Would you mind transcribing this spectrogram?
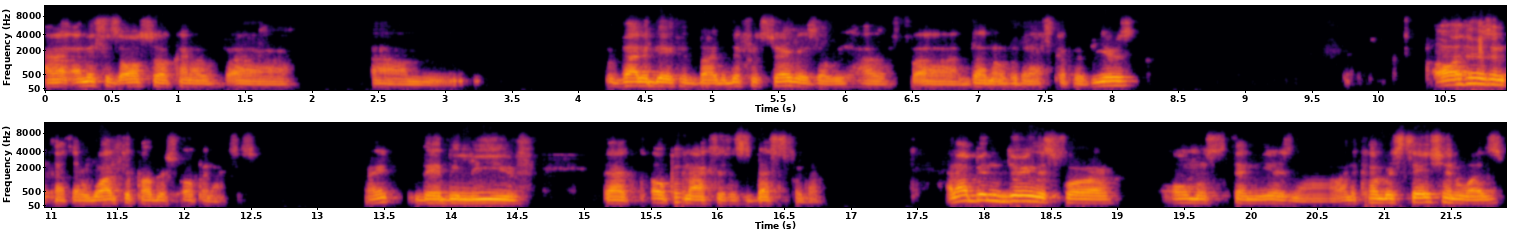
and, and this is also kind of uh, um, validated by the different surveys that we have uh, done over the last couple of years. Authors in Qatar want to publish open access, right? They believe that open access is best for them. And I've been doing this for almost 10 years now. And the conversation was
